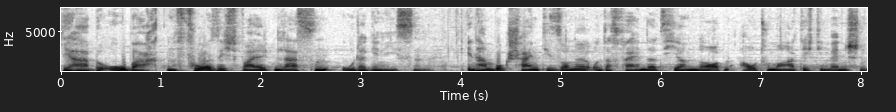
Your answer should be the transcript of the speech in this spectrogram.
Ja, beobachten, Vorsicht walten lassen oder genießen. In Hamburg scheint die Sonne und das verändert hier im Norden automatisch die Menschen.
